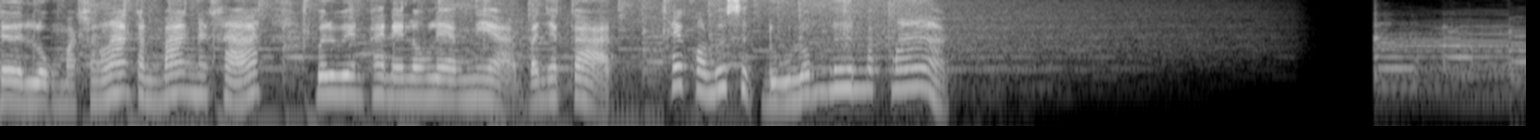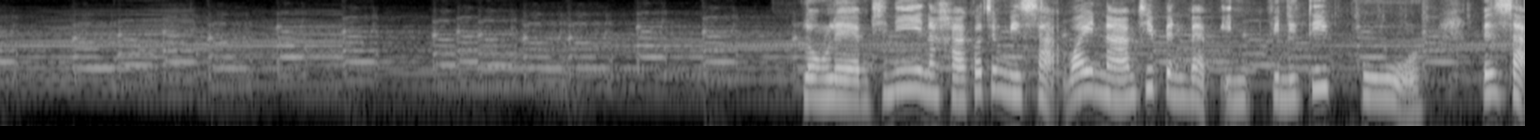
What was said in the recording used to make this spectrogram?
เดินลงมาข้างล่างกันบ้างนะคะ บริเวณภายในโรงแรมเนี่ยบรรยากาศให้ความรู้สึกดูล่มลื่นมากๆโรงแรมที่นี่นะคะก็จะมีสระว่ายน้ำที่เป็นแบบ Infinity Pool เป็นสระ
